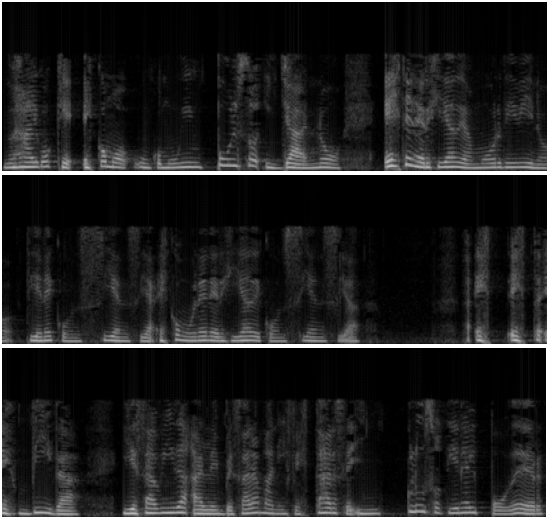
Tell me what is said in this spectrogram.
no es algo que es como un, como un impulso y ya, no. Esta energía de amor divino tiene conciencia, es como una energía de conciencia. Es, es vida y esa vida al empezar a manifestarse incluso tiene el poder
